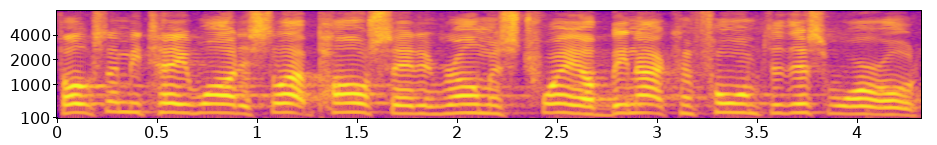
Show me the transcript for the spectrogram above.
Folks, let me tell you what, it's like Paul said in Romans 12 be not conformed to this world,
